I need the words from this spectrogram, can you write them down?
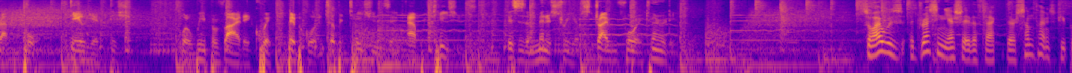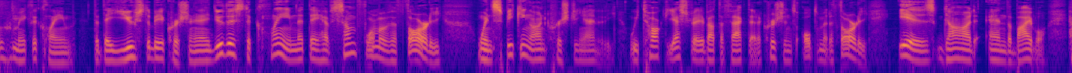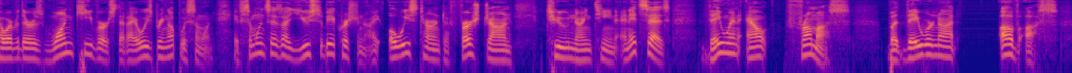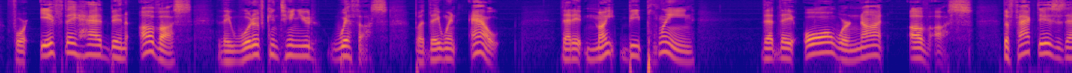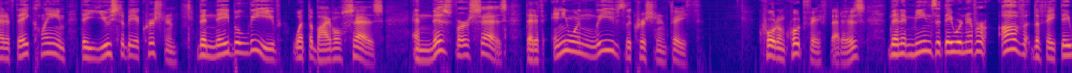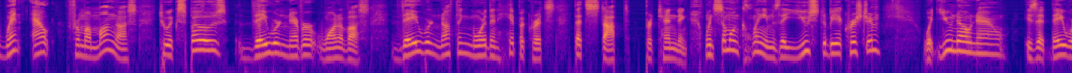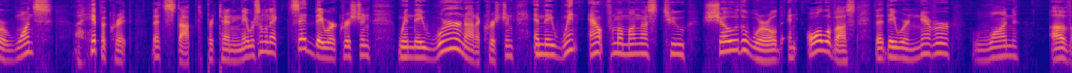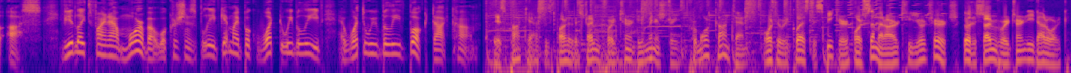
To Daily Edition, where we provide a quick biblical interpretations and applications. This is a ministry of striving for eternity. So I was addressing yesterday the fact that there are sometimes people who make the claim that they used to be a Christian, and they do this to claim that they have some form of authority when speaking on Christianity. We talked yesterday about the fact that a Christian's ultimate authority is God and the Bible. However, there is one key verse that I always bring up with someone. If someone says I used to be a Christian, I always turn to 1 John 2:19, and it says, "They went out from us, but they were not of us. For if they had been of us, they would have continued with us. But they went out that it might be plain that they all were not of us." The fact is is that if they claim they used to be a Christian, then they believe what the Bible says. And this verse says that if anyone leaves the Christian faith, quote unquote faith that is, then it means that they were never of the faith. They went out from among us to expose they were never one of us. They were nothing more than hypocrites that stopped pretending. When someone claims they used to be a Christian, what you know now is that they were once a hypocrite that stopped pretending. They were someone that said they were a Christian when they were not a Christian, and they went out from among us to show the world and all of us that they were never one of us. If you'd like to find out more about what Christians believe, get my book, What Do We Believe, at whatdowebelievebook.com. This podcast is part of the Striving for Eternity ministry. For more content or to request a speaker or seminar to your church, go to strivingforeternity.org.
